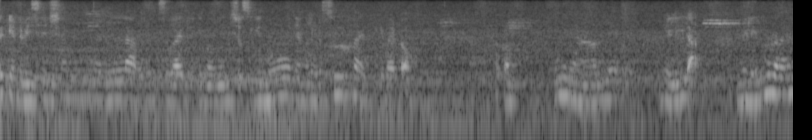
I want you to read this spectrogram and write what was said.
എന്തൊക്കെയുണ്ട് വിശേഷം? എല്ലാവരും സുഖമായിട്ടിരിക്കുന്നു. എന്ന് വിശ്വസിക്കുന്നു. ഞങ്ങളിവിടെ സുഖമായിട്ടിരിക്കുന്നു കേട്ടോ. അപ്പം ഇന്ന് രാവിലെ വെളിയിലാണ് വെളിയിൽ എന്ന് പറയാം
